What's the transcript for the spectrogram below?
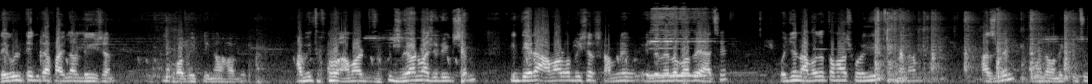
they will take the final decision কি হবে, কি না হবে। আমি তো আমার বিয়ন্ড মাই ডিসিশন কিন্তু এরা আমার অফিসের সামনে এলোমেলো ভাবে আছে। ওই জন্য আপাতত আমরা সরে দিচ্ছি ম্যাডাম আসবেন। আমাদের অনেক কিছু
